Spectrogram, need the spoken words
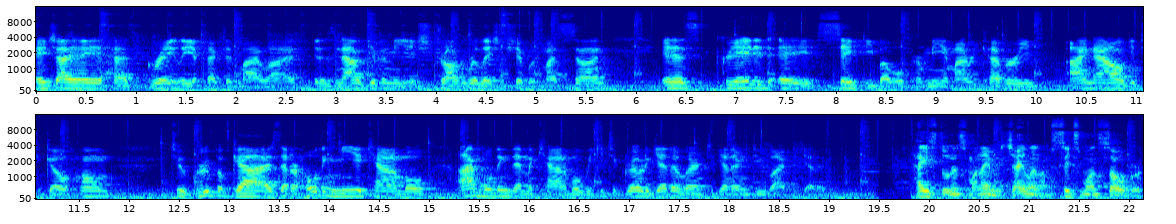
HIA has greatly affected my life. It has now given me a stronger relationship with my son. It has created a safety bubble for me in my recovery. I now get to go home to a group of guys that are holding me accountable. I'm holding them accountable. We get to grow together, learn together, and do life together. Hey students, my name is Jalen. I'm six months sober.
